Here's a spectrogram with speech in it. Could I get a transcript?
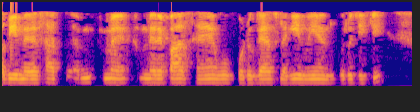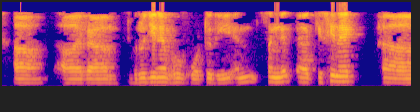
अभी मेरे साथ मेरे पास हैं वो फोटोग्राफ्स लगी हुई हैं गुरुजी की आ, और गुरुजी ने वो फ़ोटो दी एंड संगत किसी ने आ,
